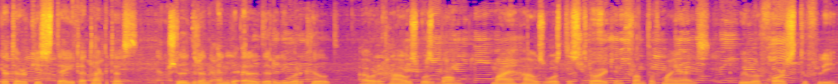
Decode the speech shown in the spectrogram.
The Turkish state attacked us. Children and the elderly were killed. Our house was bombed. My house was destroyed in front of my eyes. We were forced to flee.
